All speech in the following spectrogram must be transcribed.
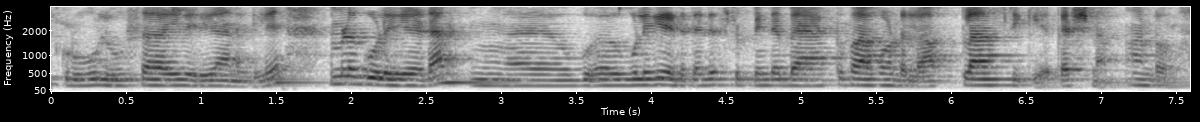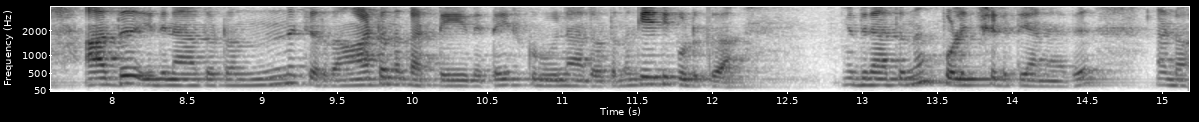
സ്ക്രൂ ലൂസായി വരികയാണെങ്കിൽ നമ്മൾ ഗുളികയുടെ ഗുളിക എടുത്തതിന്റെ സ്ട്രിപ്പിന്റെ ബാക്ക് ഭാഗം ഉണ്ടല്ലോ പ്ലാസ്റ്റിക് കഷ്ണം ഉണ്ടോ അത് ഇതിനകത്തോട്ടൊന്ന് ചെറുതായിട്ടൊന്ന് കട്ട് ചെയ്തിട്ട് ഈ സ്ക്രൂവിനകത്തോട്ടൊന്ന് കയറ്റി കൊടുക്കുക. ഇതിനകത്തുനിന്ന് പൊളിച്ചെടുത്തതാണ് അത് കണ്ടോ?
